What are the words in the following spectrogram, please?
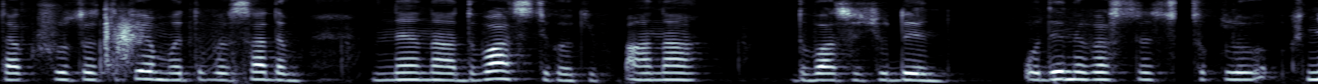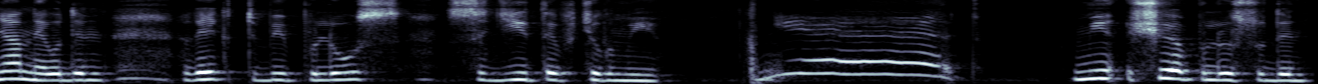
Так що за таке ми тебе садимо не на 20 років, а на 21. Один раз на слухняний, один рік тобі плюс сидіти в тюрмі. Ні. Ще плюс один.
